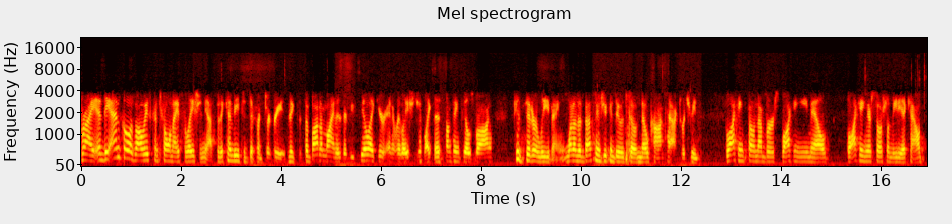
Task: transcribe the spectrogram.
Right, and the end goal is always control and isolation, yes, but it can be to different degrees. The, bottom line is if you feel like you're in a relationship like this, something feels wrong, consider leaving. One of the best things you can do is go no contact, which means blocking phone numbers, blocking emails, blocking their social media accounts.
